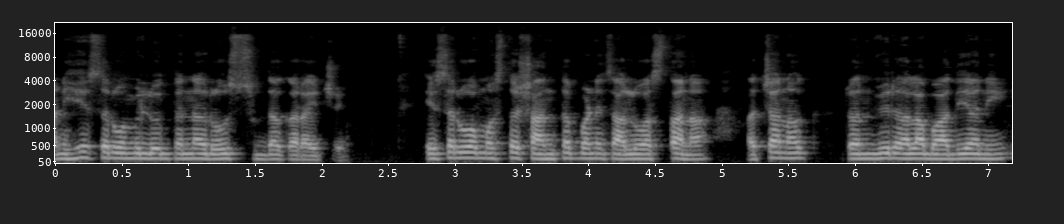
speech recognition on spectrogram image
आणि हे सर्व मिळून त्यांना रोज सुद्धा करायचे. हे सर्व मस्त शांतपणे चालू असताना अचानक रणवीर अलाहाबादियानी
